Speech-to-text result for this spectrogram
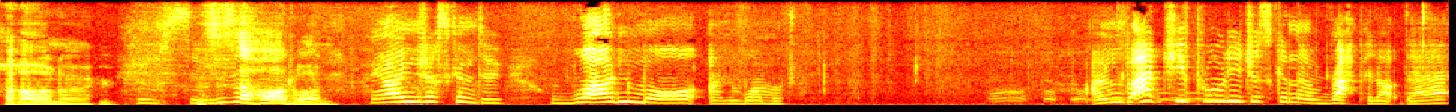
Oh no. This is a hard one. I'm just gonna do one more and one more try. I'm actually probably just gonna wrap it up there.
